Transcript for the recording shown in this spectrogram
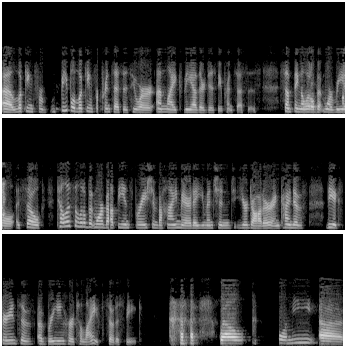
uh, looking for people looking for princesses who are unlike the other Disney princesses, something a little bit more real. So tell us a little bit more about the inspiration behind Merida. You mentioned your daughter and kind of the experience of, of bringing her to life, so to speak. well, for me, uh,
